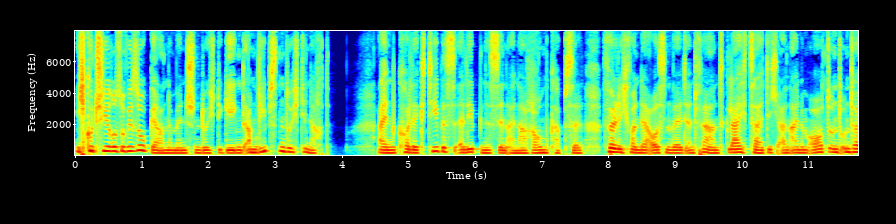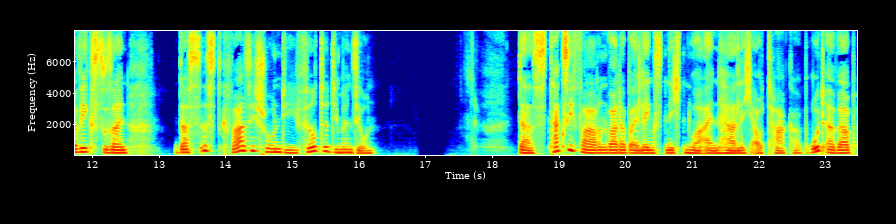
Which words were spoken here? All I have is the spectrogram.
Ich kutschiere sowieso gerne Menschen durch die Gegend, am liebsten durch die Nacht. Ein kollektives Erlebnis in einer Raumkapsel, völlig von der Außenwelt entfernt, gleichzeitig an einem Ort und unterwegs zu sein, das ist quasi schon die vierte Dimension. Das Taxifahren war dabei längst nicht nur ein herrlich autarker Broterwerb,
